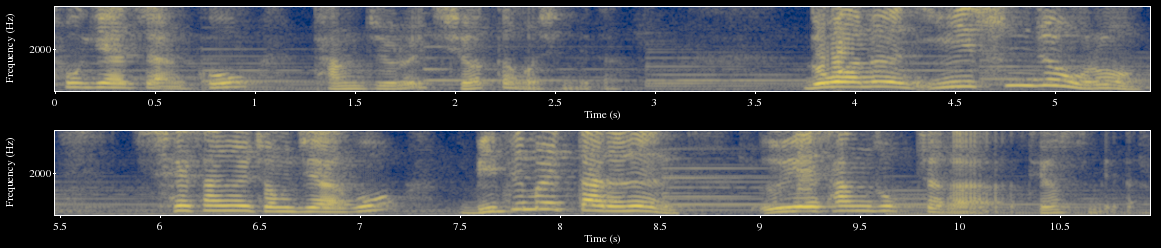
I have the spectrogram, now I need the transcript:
포기하지 않고 방주를 지었던 것입니다. 노아는 이 순종으로 세상을 정죄하고 믿음을 따르는 의의 상속자가 되었습니다.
